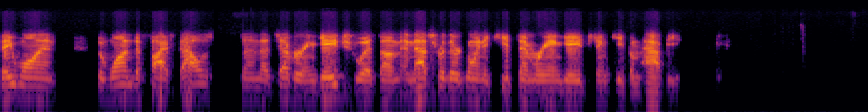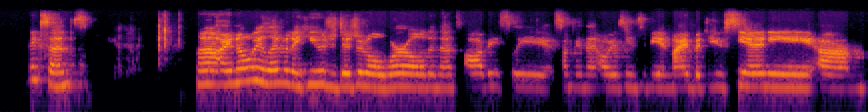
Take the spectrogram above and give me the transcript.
They want the one to 5,000 that's ever engaged with them. And that's where they're going to keep them re engaged and keep them happy. Makes sense. Uh, I know we live in a huge digital world, and that's obviously something that always needs to be in mind. But do you see any um,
